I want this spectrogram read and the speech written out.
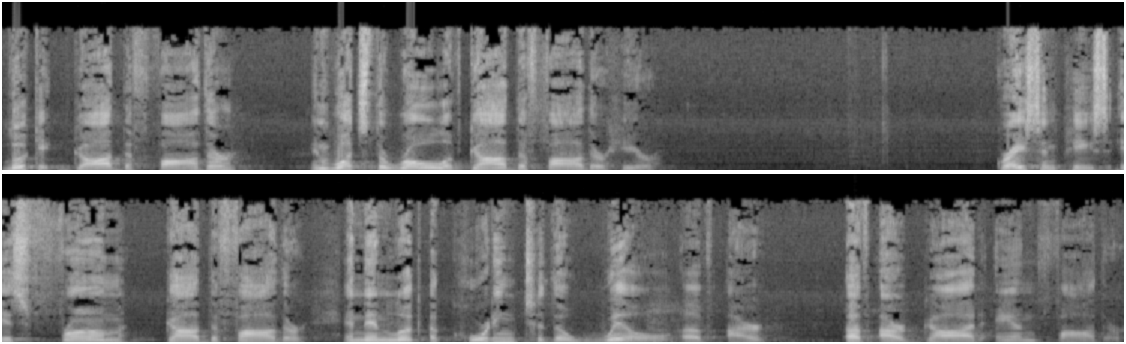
look at God the Father. And what's the role of God the Father here? Grace and peace is from God the Father. And then look, according to the will of our, of our God and Father.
